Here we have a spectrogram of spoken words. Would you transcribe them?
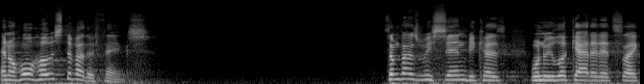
and a whole host of other things. Sometimes we sin because when we look at it, it's like,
